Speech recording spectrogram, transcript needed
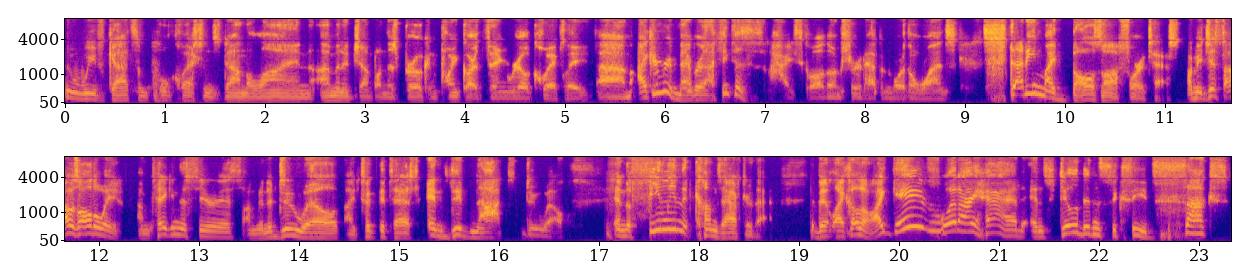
We've got some Poole questions down the line. I'm going to jump on this broken point guard thing real quickly. Um, I can remember, I think this is in high school, although I'm sure it happened more than once, studying my balls off for a test. I mean, just I was all the way in. I'm taking this serious. I'm going to do well. I took the test and did not do well. And the feeling that comes after that, that like, oh no, I gave what I had and still didn't succeed, sucks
